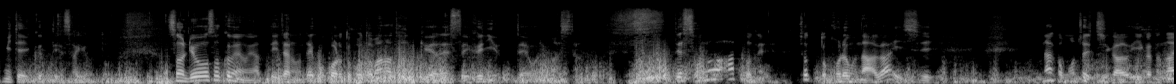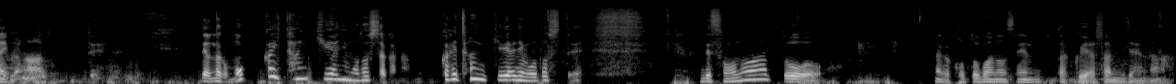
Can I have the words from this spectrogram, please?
見ていくっていう作業と、その両側面をやっていたので、心と言葉の探求屋ですというふうに言っておりました。で、その後ね、ちょっとこれも長いし、なんかもうちょい違う言い方ないかなと思って、でもなんかもう一回探求屋に戻したかな。もう一回探求屋に戻して、で、その後、なんか言葉の選択屋さんみたいな、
